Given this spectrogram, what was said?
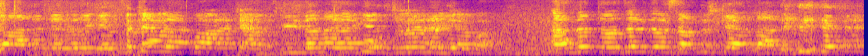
Ya ada cedere gelsin. Çabuk bağır çabuk. Ne? Anda torcani de sanmış geldi.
